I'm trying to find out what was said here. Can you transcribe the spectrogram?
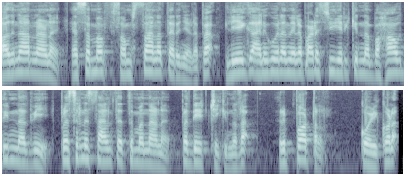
പതിനാറിനാണ് എസ് എം എഫ് സംസ്ഥാന തെരഞ്ഞെടുപ്പ്. ലീഗ് അനുകൂല നിലപാട് സ്വീകരിക്കുന്ന ബഹാവുദ്ദീൻ നദ്വി പ്രസിഡന്റ് സ്ഥാനത്തെത്തുമെന്നാണ് പ്രതീക്ഷിക്കുന്നത്. റിപ്പോർട്ടർ കോഴിക്കോട്.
